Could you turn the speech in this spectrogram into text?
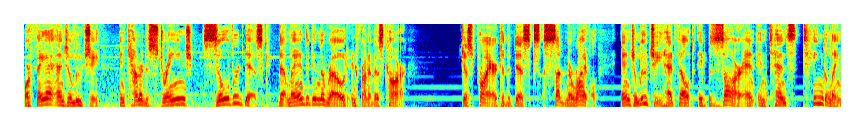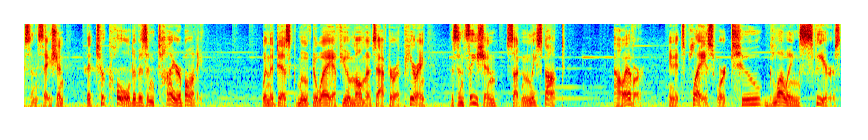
Orfeo Angelucci, encountered a strange silver disc that landed in the road in front of his car. Just prior to the disc's sudden arrival, Angelucci had felt a bizarre and intense tingling sensation that took hold of his entire body. When the disc moved away a few moments after appearing, the sensation suddenly stopped. However, in its place were two glowing spheres,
